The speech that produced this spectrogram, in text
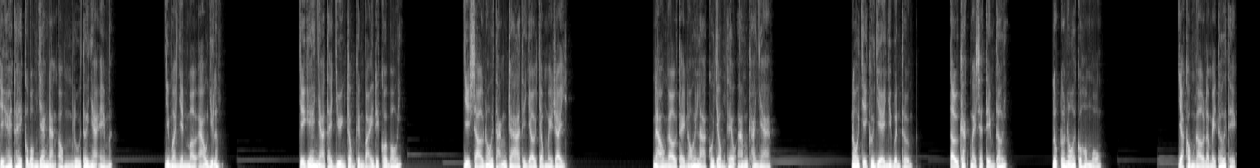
Chị hay thấy có bóng dáng đàn ông lui tới nhà em á. Nhưng mà nhìn mờ ảo dữ lắm. Chị ghé nhà thầy Duyên trong kinh bảy để coi bói. Vì sợ nói thẳng ra thì vợ chồng mày rầy. Nào ngờ thầy nói là có dông theo ám cả nhà. Nói chị cứ về như bình thường. Tự khắc mày sẽ tìm tới. Lúc đó nói cũng không muộn. Và không ngờ là mày tới thiệt.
